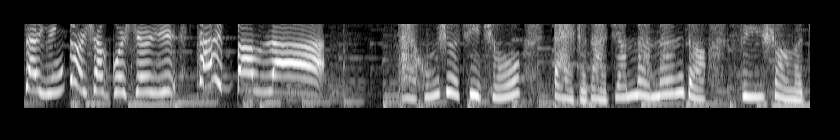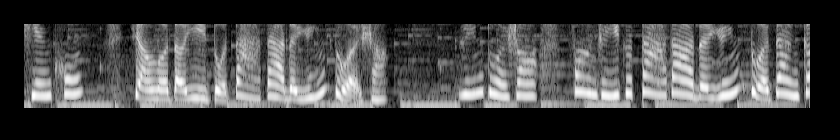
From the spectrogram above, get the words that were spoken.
在云朵上过生日，太棒了！”彩虹热气球带着大家慢慢的飞上了天空，降落到一朵大大的云朵上。云朵上放着一个大大的云朵蛋糕，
